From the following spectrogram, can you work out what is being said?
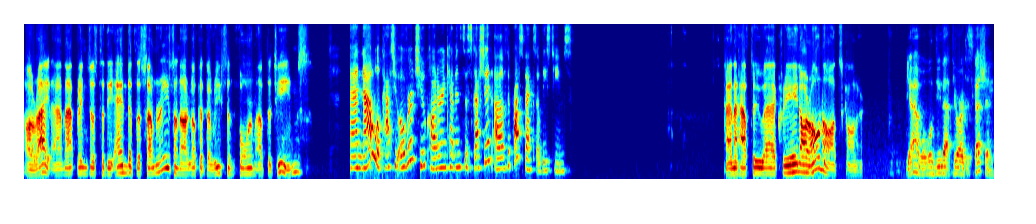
All right, and that brings us to the end of the summaries and our look at the recent form of the teams. And now we'll pass you over to Connor and Kevin's discussion of the prospects of these teams. Kind of have to uh, create our own odds, Connor. Yeah, well, we'll do that through our discussion.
